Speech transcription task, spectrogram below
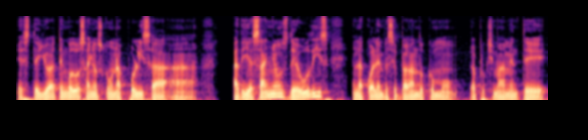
este, yo ya tengo dos años con una póliza a, a 10 años de UDIs, en la cual empecé pagando como aproximadamente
